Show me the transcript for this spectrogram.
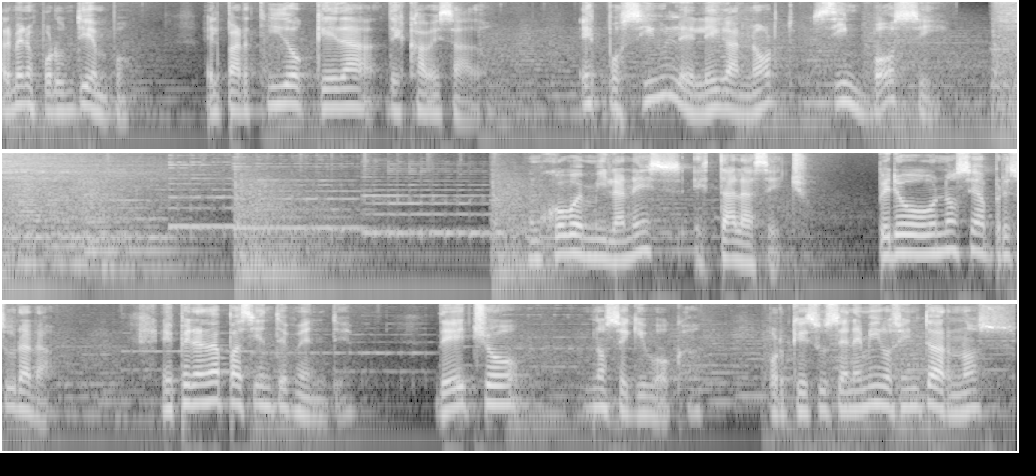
al menos por un tiempo. El partido queda descabezado. ¿Es posible Lega Nord sin Bossi? Un joven milanés está al acecho, pero no se apresurará Esperará pacientemente. De hecho, no se equivoca, porque sus enemigos internos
